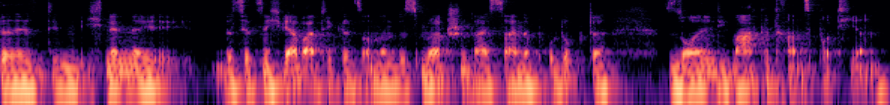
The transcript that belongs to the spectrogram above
den, ich nenne das jetzt nicht Werbeartikel, sondern das Merchandise, seine Produkte sollen die Marke transportieren.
